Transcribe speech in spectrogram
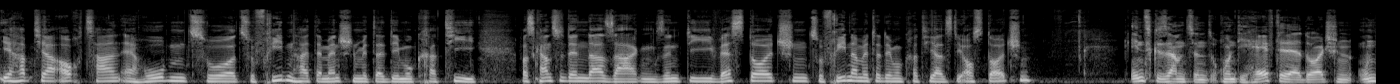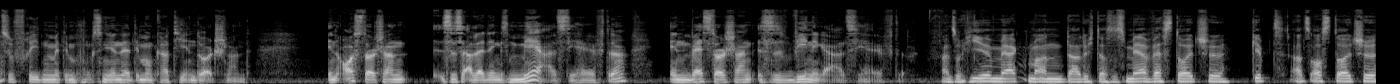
Ihr habt ja auch Zahlen erhoben zur Zufriedenheit der Menschen mit der Demokratie. Was kannst du denn da sagen? Sind die Westdeutschen zufriedener mit der Demokratie als die Ostdeutschen? Insgesamt sind rund die Hälfte der Deutschen unzufrieden mit dem Funktionieren der Demokratie in Deutschland. In Ostdeutschland ist es allerdings mehr als die Hälfte. In Westdeutschland ist es weniger als die Hälfte. Also hier merkt man dadurch, dass es mehr Westdeutsche gibt als Ostdeutsche,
